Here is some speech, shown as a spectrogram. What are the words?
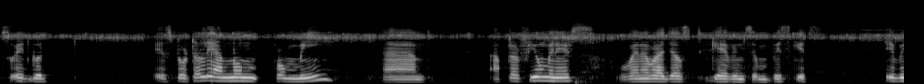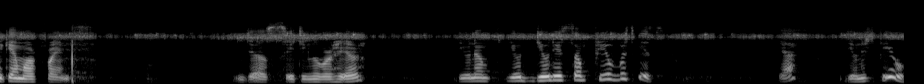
sweet good is totally unknown from me. And after a few minutes whenever i just gave him some biscuits he became our friends. Just sitting over here. Do you know you do you need some few biscuits? Yeah? Do you need few?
